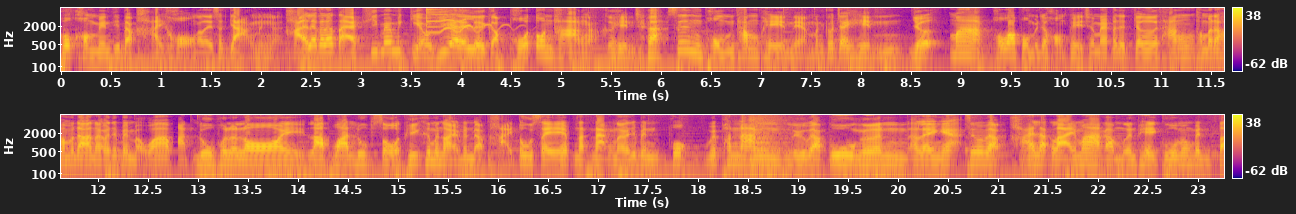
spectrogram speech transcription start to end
พวกคอมเมนต์ที่แบบขายของอะไรสักอย่างหนึ่งอะขายอะไรก็แล้วแต่ที่แม่ไม่เกี่ยวที่อะไรเลยกับโพสต์ต้นทางอะเคยเห็นใช่ปะซึ่งผมทำเพจเนี่ยมันก็จะเห็นเยอะมาก เพราะว่าผมเป็นเจ้าของเพจใช่ไหมก็จะเจอทั้งธรรมดาธรรมดาหน่อยก็จะเป็นแบบว่าอัดรูปโพลารอยรับวาดรูปโสดพีคขึ้นมาหน่อยเป็นแบบขายตู้เซฟหนักๆหน่อยก็จะเป็นพวกเว็บพนันหรือแบบกู้เงินอะไรเงี้ยซึ่งมันแบบขายหลากหลายมากอะเหมือนเพจกูมันเป็นต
